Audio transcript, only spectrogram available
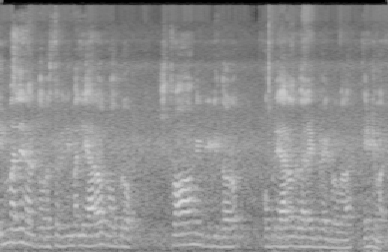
ನಿಮ್ಮಲ್ಲೇ ನಾನು ತೋರಿಸ್ತೇನೆ. ನಿಮ್ಮಲ್ಲಿ ಯಾರಾದರೂ ಒಬ್ಬರು ಸ್ಟ್ರಾಂಗ್ ಇಟ್ಟಿದ್ದವರು ಒಬ್ರು ಯಾರಾದರೂ ವ್ಯಾಲೆಂಟ್ ಬ್ರೇಕ್ ಬರೋಲ್ಲ ಎನಿವನ್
